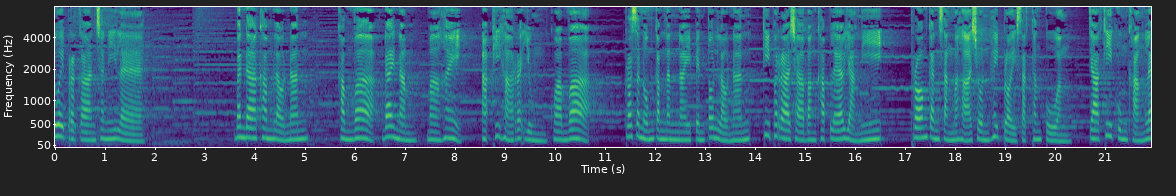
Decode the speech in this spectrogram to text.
ด้วยประการชนี้แล บรรดาคำเหล่านั้นคำว่าได้นำมาให้ อภิหารยุงความว่าพระสนมกำนันในเป็นต้นเหล่านั้นที่พระราชาบังคับแล้วอย่างนี้ พร้อมกันสั่งมหาชนให้ปล่อยสัตว์ทั้งปวง จากที่คุมขังและ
